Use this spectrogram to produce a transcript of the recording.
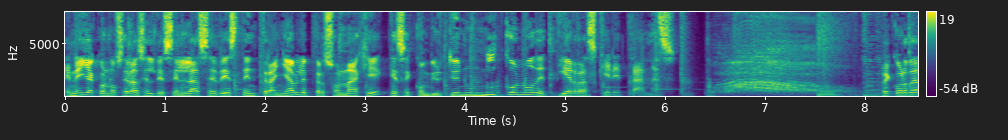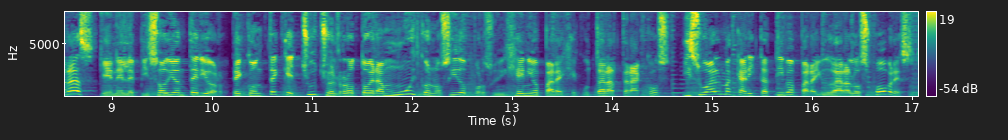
En ella conocerás el desenlace de este entrañable personaje que se convirtió en un ícono de tierras queretanas. Recordarás que en el episodio anterior te conté que Chucho el Roto era muy conocido por su ingenio para ejecutar atracos y su alma caritativa para ayudar a los pobres,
